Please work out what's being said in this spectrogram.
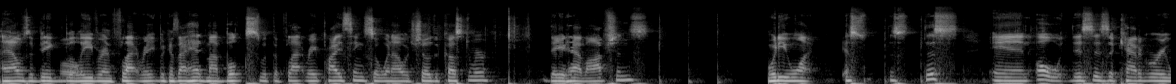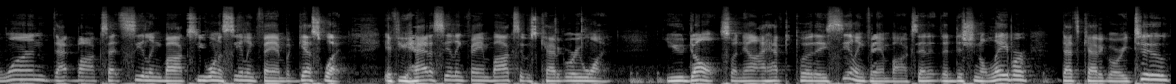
And I was a big oh. believer in flat rate because I had my books with the flat rate pricing. So when I would show the customer, they'd have options. What do you want? This, this, this and oh, this is a category one. That box, that ceiling box, you want a ceiling fan. But guess what? If you had a ceiling fan box, it was category one. You don't. So now I have to put a ceiling fan box in it. The additional labor, that's category two.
